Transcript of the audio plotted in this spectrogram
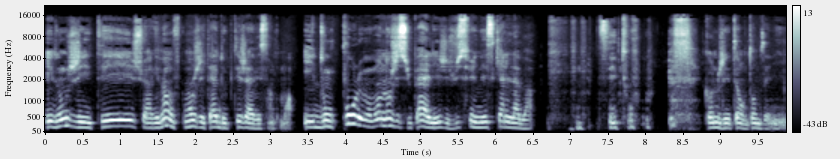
Et donc, j'ai été, je suis arrivée en France, j'étais adoptée, j'avais 5 mois. Et donc, pour le moment, non, j'y suis pas allée, j'ai juste fait une escale là-bas. c'est tout. Quand j'étais en Tanzanie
